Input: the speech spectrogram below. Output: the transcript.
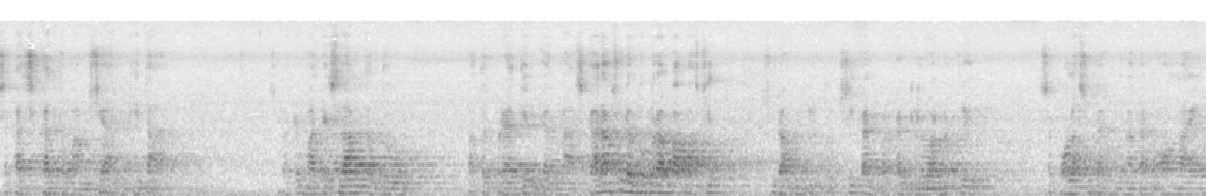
sekat-sekat kemanusiaan kita. Sebagai umat Islam tentu patut prihatin karena sekarang sudah beberapa masjid sudah menginstruksikan bahkan di luar negeri sekolah sudah menggunakan online.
